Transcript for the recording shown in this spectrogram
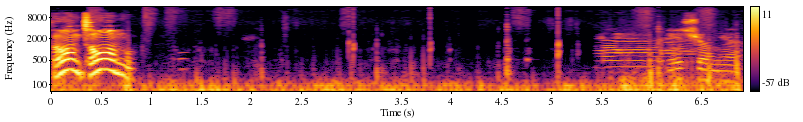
Tamam tamam mı? Ne yaşıyorsun ya?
